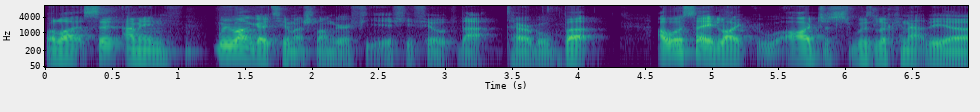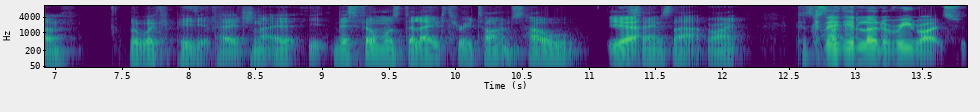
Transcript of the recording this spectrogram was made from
Well, like, so, I mean, we won't go too much longer if you if you feel that terrible. But I will say, like, I just was looking at the uh, the Wikipedia page, and I, this film was delayed three times. How Yeah. insane is that, right? Because they did a load of rewrites for,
